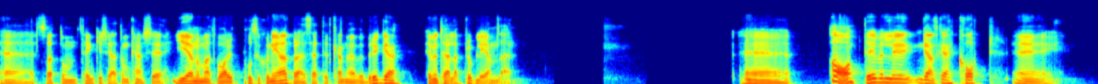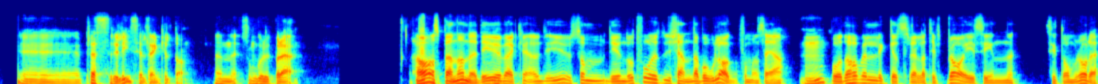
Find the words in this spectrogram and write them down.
Eh, så att de tänker sig att de kanske genom att vara positionerad på det här sättet kan överbrygga eventuella problem där. Eh, ja, det är väl ganska kort eh, pressrelease helt enkelt då, men som går ut på det här. Ja, spännande. Det är ju verkligen, det är ju som, det är ändå två kända bolag får man säga. Mm. Båda har väl lyckats relativt bra i sin, sitt område.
